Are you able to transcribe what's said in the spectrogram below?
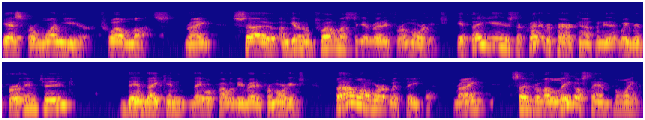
is for one year, 12 months, right? So I'm giving them 12 months to get ready for a mortgage. If they use the credit repair company that we refer them to, then they can they will probably be ready for a mortgage. But I want to work with people, right? So from a legal standpoint,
